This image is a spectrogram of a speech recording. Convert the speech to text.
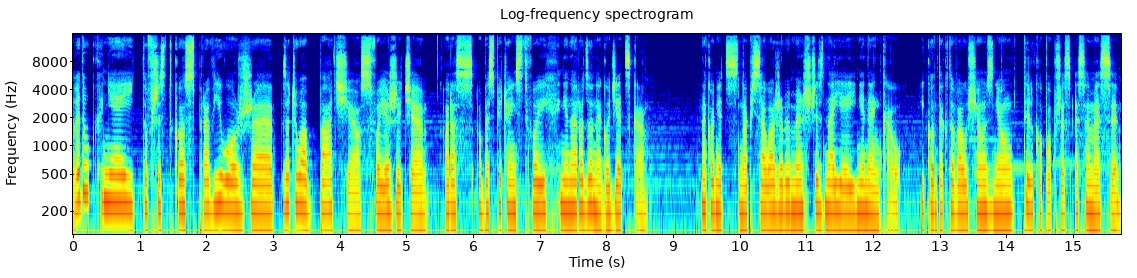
Według niej to wszystko sprawiło, że zaczęła bać się o swoje życie oraz o bezpieczeństwo ich nienarodzonego dziecka. Na koniec napisała, żeby mężczyzna jej nie nękał i kontaktował się z nią tylko poprzez SMSy.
